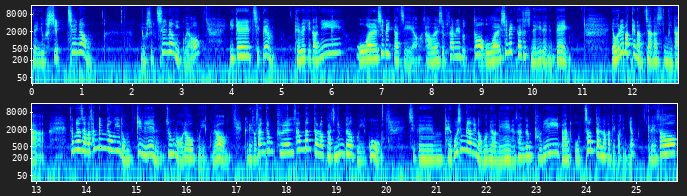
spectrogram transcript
네, 67명. 67명이고요. 이게 지금 대회 기간이 5월 10일까지예요. 4월 13일부터 5월 10일까지 진행이 되는데 열흘밖에 남지 않았습니다. 참여자가 300명이 넘기는 조금 어려워 보이고요. 그래서 상금풀 3만 달러까지는 힘들어 보이고 지금 150명이 넘으면은 상금풀이 15,000달러가 되거든요. 그래서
